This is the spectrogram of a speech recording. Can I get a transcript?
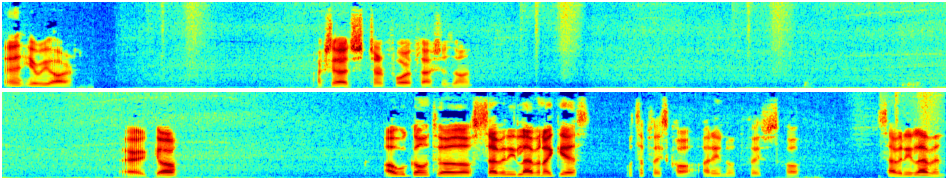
And here we are. Actually, I just turned forward flashes on. There you go. Oh, we're going to a 7-Eleven, I guess. What's the place called? I didn't know what the place was called. 7-Eleven.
